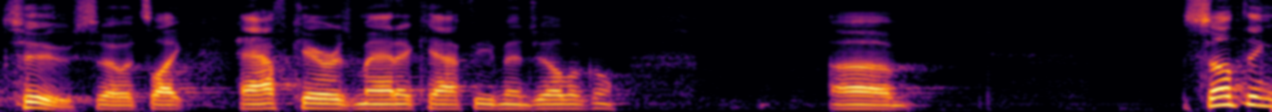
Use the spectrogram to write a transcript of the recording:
too. So it's like half charismatic, half evangelical. Um, something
